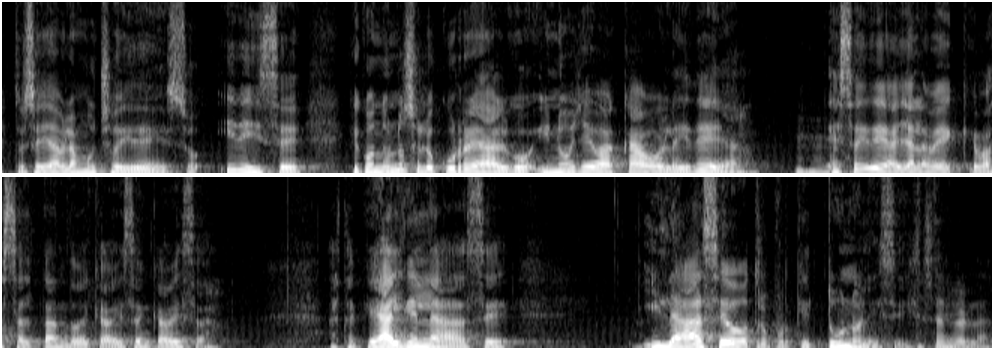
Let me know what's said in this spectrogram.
Entonces ella habla mucho ahí de eso. Y dice que cuando uno se le ocurre algo y no lleva a cabo la idea, esa idea ya la ve que va saltando de cabeza en cabeza, hasta que alguien la hace y la hace otro porque tú no la hiciste. Eso es verdad.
